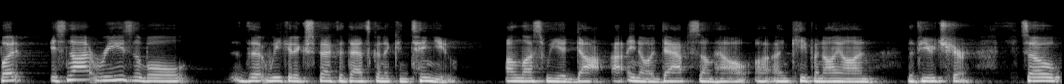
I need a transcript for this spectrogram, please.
but it's not reasonable that we could expect that that's going to continue unless we adopt, uh, you know, adapt somehow uh, and keep an eye on the future. So,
